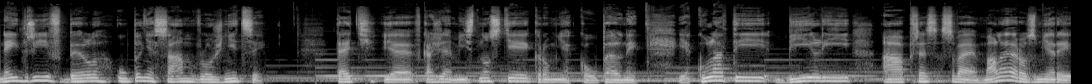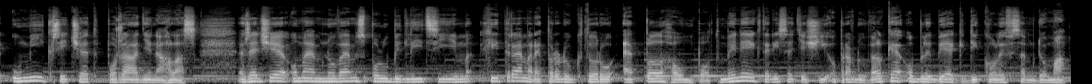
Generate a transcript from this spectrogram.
Nejdřív byl úplně sám v ložnici. Teď je v každé místnosti, kromě koupelny. Je kulatý, bílý a přes své malé rozměry umí křičet pořádně nahlas. Řeč je o mém novém spolubydlícím chytrém reproduktoru Apple HomePod Mini, který se těší opravdu velké oblibě, kdykoliv jsem doma.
